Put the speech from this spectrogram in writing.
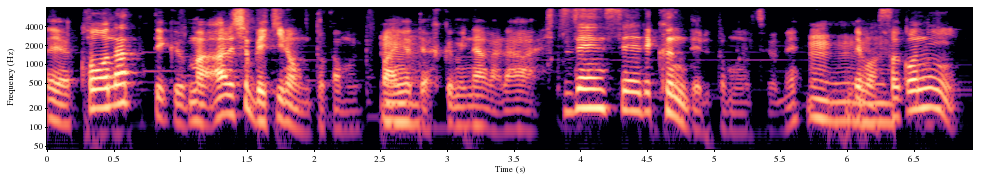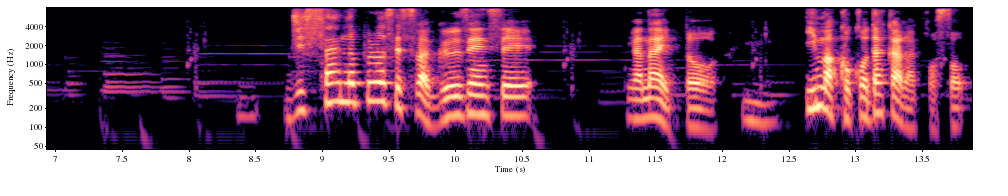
いやこうなっていく、まあ、ある種べき論とかも場合によっては含みながら、必然性で組んでると思うんですよね。うんうんうん。でもそこに実際のプロセスは偶然性がないとうん。今ここだからこそ、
